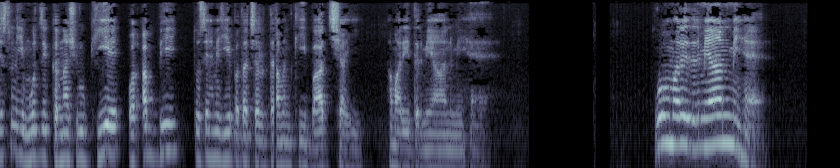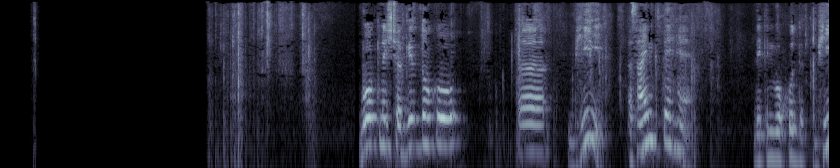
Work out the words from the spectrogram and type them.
یسو نے یہ مرزے کرنا شروع کیے اور اب بھی تو اسے ہمیں یہ پتا چلتا ہے امن کی بادشاہی ہمارے درمیان میں ہے۔ وہ ہمارے درمیان میں ہے۔ وہ اپنے شاگردوں کو بھی اسائن کرتے ہیں، لیکن وہ خود بھی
